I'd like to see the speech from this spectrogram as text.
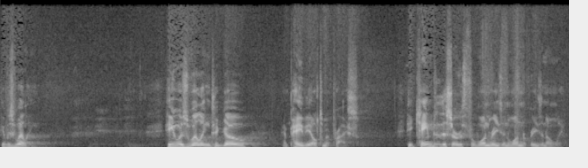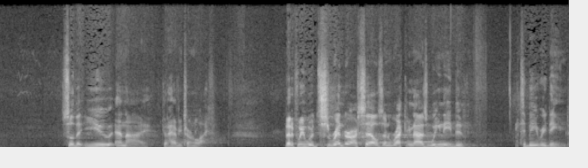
He was willing. He was willing to go and pay the ultimate price. He came to this earth for one reason, one reason only so that you and I could have eternal life. That if we would surrender ourselves and recognize we need to, to be redeemed,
